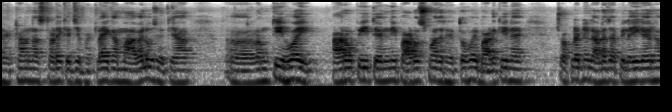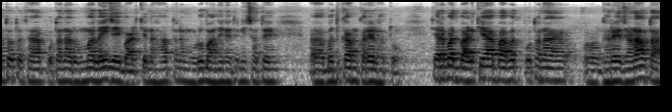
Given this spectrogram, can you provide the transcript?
રહેઠાણના સ્થળે કે જે ભટલાઈ ગામમાં આવેલું છે, ત્યાં રમતી હોય, આરોપી તેમની પાડોશમાં જ રહેતો હોય બાળકીને ચોકલેટની લાલચ આપી લઈ ગયેલ હતો તથા પોતાના રૂમમાં લઈ જઈ બાળકીના હાથ અને મોઢું બાંધીને તેની સાથે બદકામ કરેલ હતું. ત્યારબાદ બાળકી આ બાબત પોતાના ઘરે જણાવતા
